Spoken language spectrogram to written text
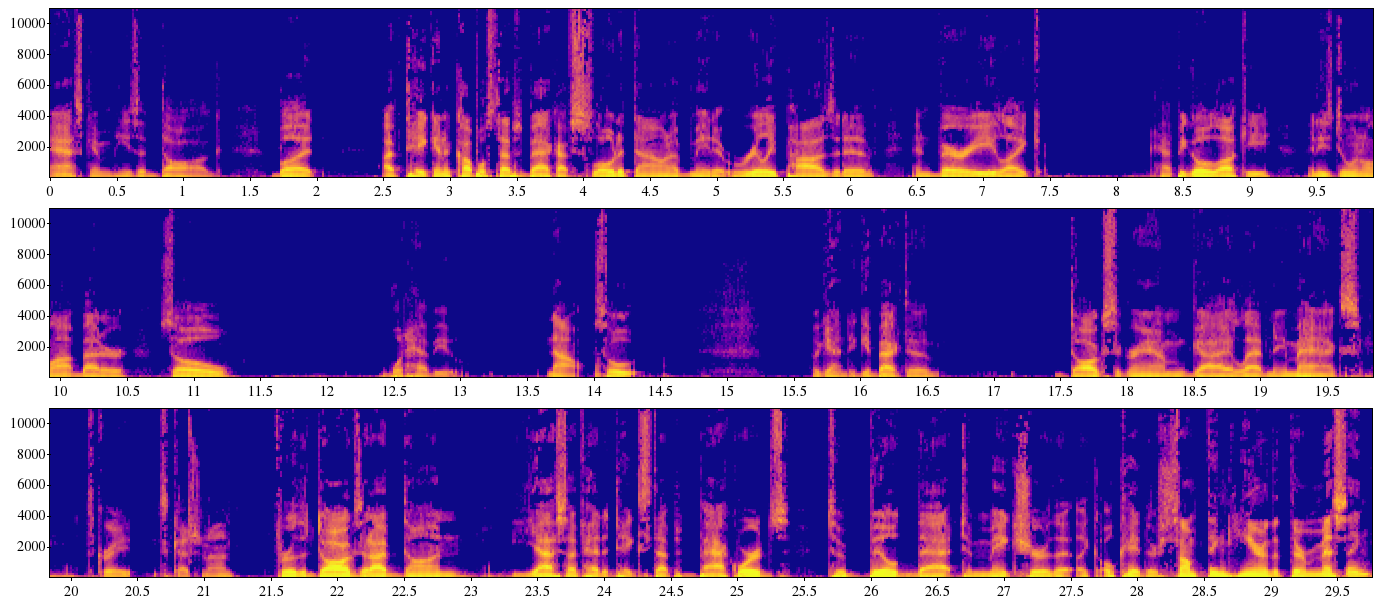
ask him. He's a dog. But I've taken a couple steps back. I've slowed it down. I've made it really positive and very like happy go lucky, and he's doing a lot better. So, what have you? Now, so again, to get back to Dogstagram guy, lab name Max, It's great. It's catching on. for the dogs that I've done, yes, I've had to take steps backwards to build that to make sure that like okay, there's something here that they're missing.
